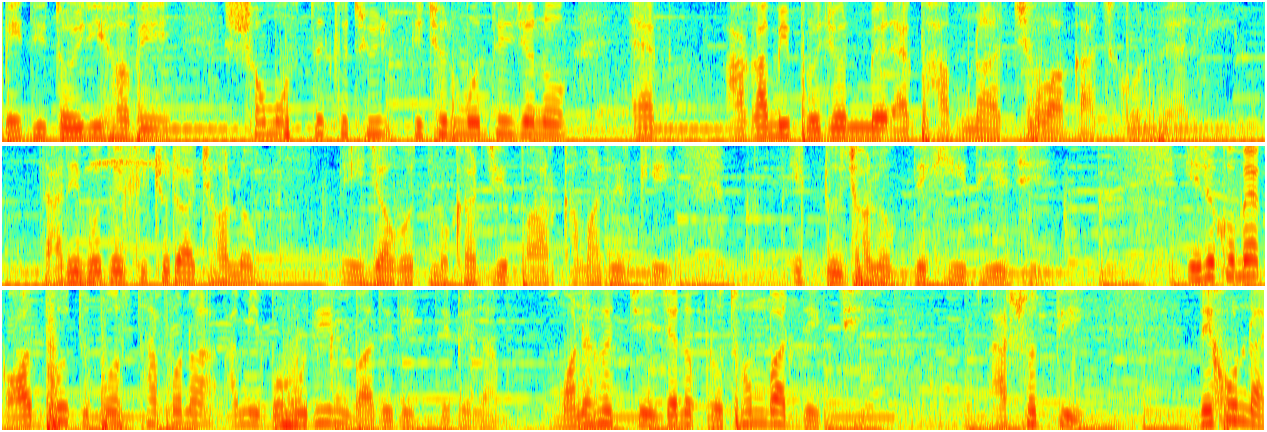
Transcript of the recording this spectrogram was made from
বেদি তৈরি হবে, সমস্ত কিছু কিছুর মধ্যেই যেন এক আগামী প্রজন্মের এক ভাবনা, ছোঁয়া কাজ করবে আর কি। তারই বোধহয় কিছুটা ঝলক এই জগৎ মুখার্জি পার্ক আমাদেরকে একটু ঝলক দেখিয়ে দিয়েছে। এরকম এক অদ্ভুত উপস্থাপনা আমি বহুদিন বাদে দেখতে পেলাম। মনে হচ্ছে যেন প্রথমবার দেখছি। আর সত্যি, দেখুন না,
